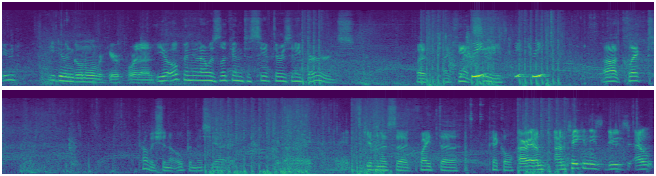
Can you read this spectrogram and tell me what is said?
dude. What are you doing going over here for, then? You opened it. I was looking to see if there was any birds, but I can't Tweet, see. tweet, tweet. Uh, it clicked. Probably shouldn't have opened this yet. Okay, alright, alright. It's given us uh, quite the pickle. Alright, I'm, I'm taking these dudes out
